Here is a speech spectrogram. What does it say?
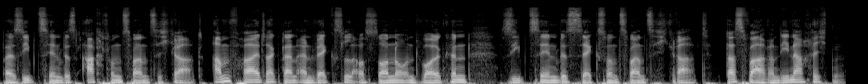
bei 17 bis 28 Grad. Am Freitag dann ein Wechsel aus Sonne und Wolken 17 bis 26 Grad. Das waren die Nachrichten.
